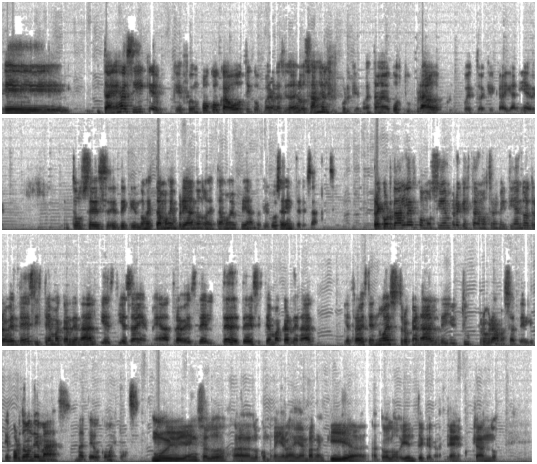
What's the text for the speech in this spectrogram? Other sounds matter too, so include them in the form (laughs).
Eh, y tan es así que, que fue un poco caótico para la ciudad de Los Ángeles (laughs) porque no están acostumbrados, por supuesto, a que caiga nieve. Entonces, eh, de que nos estamos enfriando, nos estamos enfriando. Qué cosas interesantes. Recordarles, como siempre, que estamos transmitiendo a través de Sistema Cardenal 1010 AM, a través del TDT de Sistema Cardenal y a través de nuestro canal de YouTube, Programa Satélite. ¿Por dónde más, Mateo? ¿Cómo estás? Muy bien, saludos a los compañeros allá en Barranquilla, a todos los oyentes que nos estén escuchando,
